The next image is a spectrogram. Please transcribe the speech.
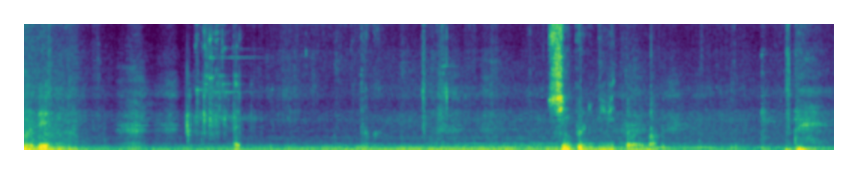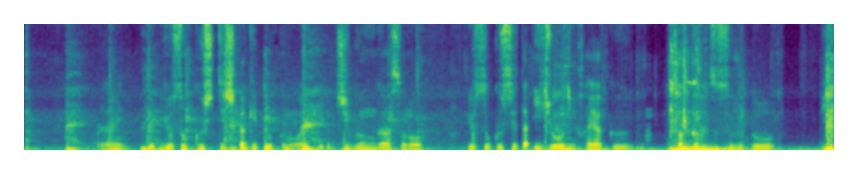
これで、はい。シンプルにビビったわ、今。あれだね、予測して仕掛けておくのはいいけど、自分がその予測してた以上に早く爆発するとビビる。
